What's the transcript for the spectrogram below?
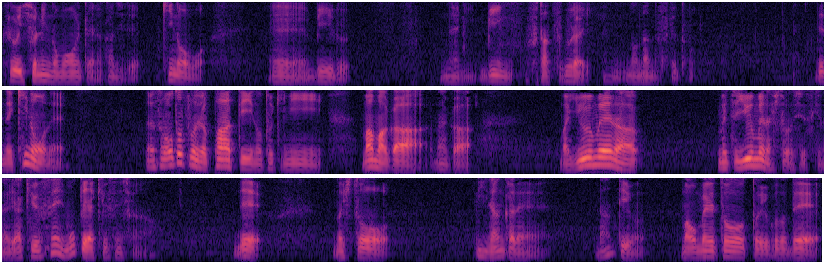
すごい一緒に飲もうみたいな感じで、昨日も、えー、ビール、何、瓶2つぐらい飲んだんですけど、でね、昨日ね、そのおとつのパーティーの時に、ママが、なんか、まあ、有名なめっちゃ有名な人らしいですけど、野球選手、元野球選手かな。で、の人になんかね、なんていうん、まあおめでとうということで、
